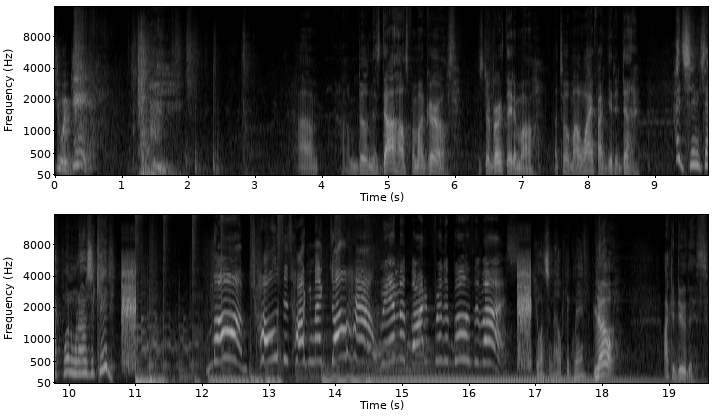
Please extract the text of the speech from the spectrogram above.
Make you again. um, I'm building this dollhouse for my girls. It's their birthday tomorrow. I told my wife I'd get it done. I had the same exact one when I was a kid. Mom, Charles is hogging my dollhouse. Grandma bought it for the both of us. You want some help, big man? No, I can do this.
